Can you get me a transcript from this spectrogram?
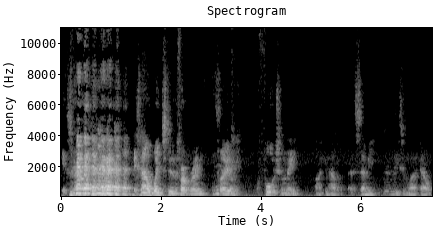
it's now, it's now wedged in the front room. So fortunately, I can have a semi. Decent workout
